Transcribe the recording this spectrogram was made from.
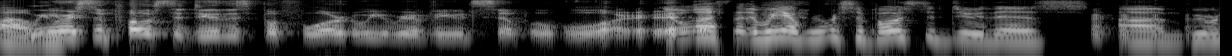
wow, we we- were supposed to do this before we reviewed Civil War. Was- yeah, we were supposed to do this. Um, we were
